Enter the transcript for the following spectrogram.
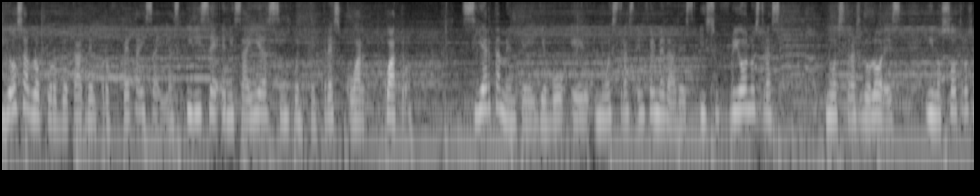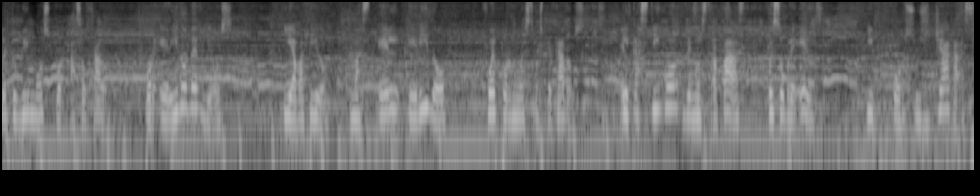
Dios habló por boca del profeta Isaías y dice en Isaías 53, 4, ciertamente llevó él nuestras enfermedades y sufrió nuestras, nuestras dolores y nosotros le tuvimos por azotado, por herido de Dios y abatido, mas él herido fue por nuestros pecados. El castigo de nuestra paz fue sobre él y por sus llagas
